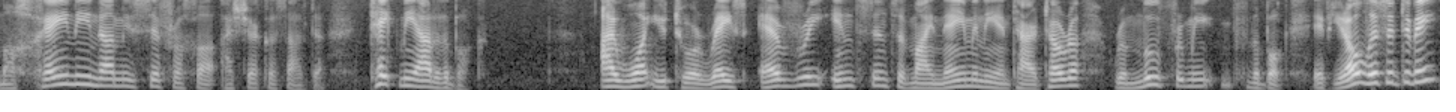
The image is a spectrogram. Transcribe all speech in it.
macheni nami sifracha asher kosavta. Take me out of the book. I want you to erase every instance of my name in the entire Torah, remove from me from the book. If you don't listen to me,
